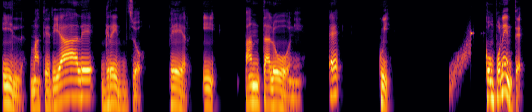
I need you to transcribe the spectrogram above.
Il materiale grezzo per i pantaloni è qui. Componente.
